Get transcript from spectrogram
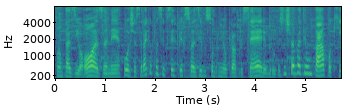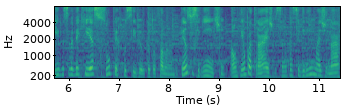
fantasiosa, né? Poxa, será que eu consigo ser persuasivo sobre o meu próprio cérebro? A gente vai bater um papo aqui e você vai ver que é super possível o que eu tô falando. Pensa o seguinte, há um tempo atrás você não conseguiria imaginar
